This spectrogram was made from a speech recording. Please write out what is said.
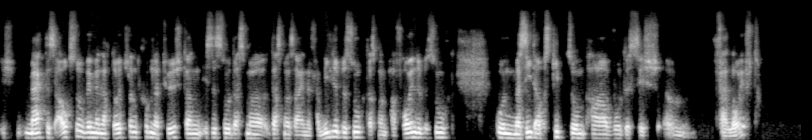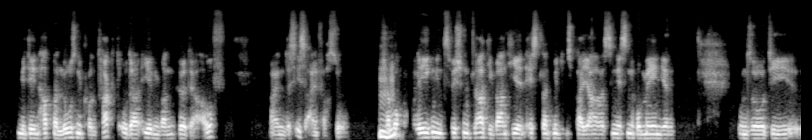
Ich merke das auch so, wenn wir nach Deutschland kommen, natürlich, dann ist es so, dass man, dass man seine Familie besucht, dass man ein paar Freunde besucht. Und man sieht auch, es gibt so ein paar, wo das sich ähm, verläuft mit denen hat man losen Kontakt oder irgendwann hört er auf. Meine, das ist einfach so. Mhm. Ich habe auch Kollegen inzwischen, klar, die waren hier in Estland mit uns ein paar Jahre, sind jetzt in Rumänien und so, die,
